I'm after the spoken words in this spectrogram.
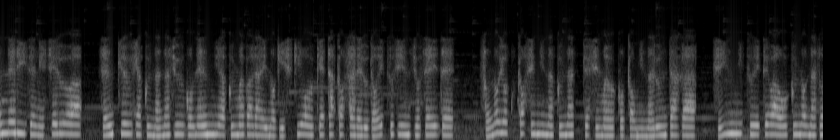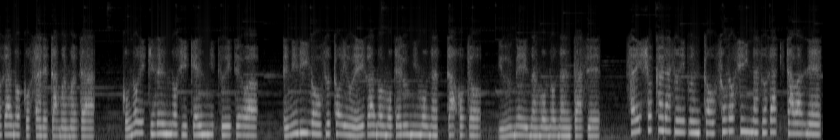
ンネリーゼ・ミシェルは、1975年に悪魔払いの儀式を受けたとされるドイツ人女性で、その翌年に亡くなってしまうことになるんだが、死因については多くの謎が残されたままだ。この一連の事件については、エミリー・ローズという映画のモデルにもなったほど、有名なものなんだぜ。最初から随分と恐ろしい謎が来たわね。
